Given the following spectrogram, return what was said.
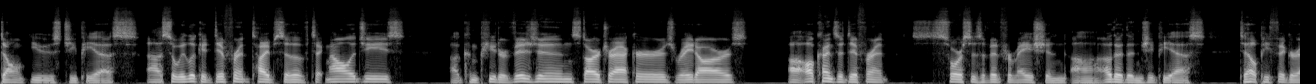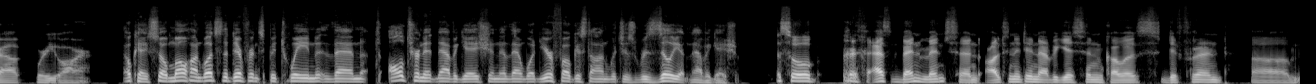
don't use GPS. Uh, so we look at different types of technologies, uh, computer vision, star trackers, radars, uh, all kinds of different sources of information uh, other than GPS to help you figure out where you are. Okay, so Mohan, what's the difference between then alternate navigation and then what you're focused on, which is resilient navigation? So as Ben mentioned, alternative navigation covers different um,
